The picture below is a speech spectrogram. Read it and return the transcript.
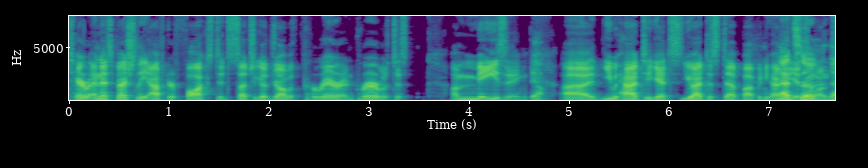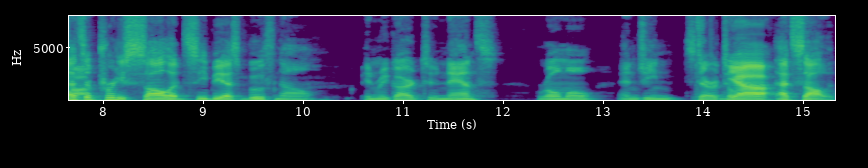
terrible, and especially after Fox did such a good job with Pereira, and Pereira was just amazing. Yeah. Uh, you had to get you had to step up, and you had that's to get a someone that's a top. pretty solid CBS booth now in regard to Nance, Romo, and Gene Steratore. Yeah. that's solid.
